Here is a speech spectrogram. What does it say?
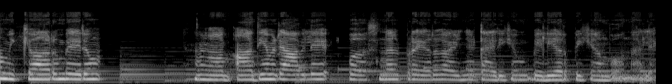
മിക്കവാറും പേരും ആദ്യം രാവിലെ പേഴ്സണൽ പ്രെയർ കഴിഞ്ഞിട്ടായിരിക്കും ബലിയർപ്പിക്കാൻ പോകുന്നത് അല്ലേ?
